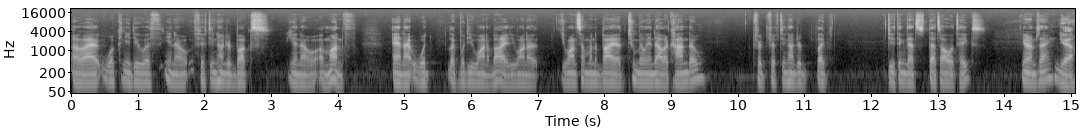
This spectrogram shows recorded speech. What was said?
"Oh, I, what can you do with you know fifteen hundred bucks you know a month?" And I would like, what do you want to buy? Do you want to you want someone to buy a two million dollar condo for fifteen hundred? Like, do you think that's that's all it takes? You know what I'm saying? Yeah.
